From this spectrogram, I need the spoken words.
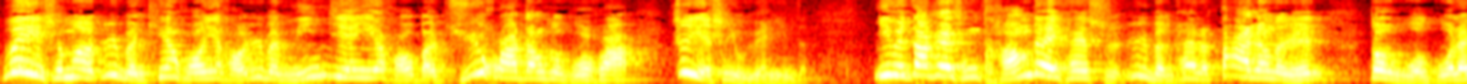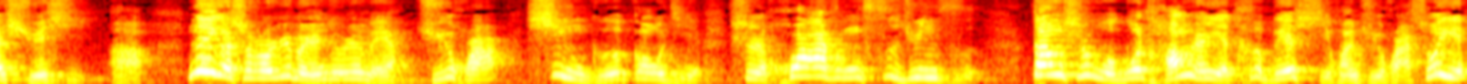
为什么日本天皇也好，日本民间也好，把菊花当做国花？这也是有原因的。因为大概从唐代开始，日本派了大量的人到我国来学习啊。那个时候，日本人就认为啊，菊花性格高洁，是花中四君子。当时我国唐人也特别喜欢菊花，所以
